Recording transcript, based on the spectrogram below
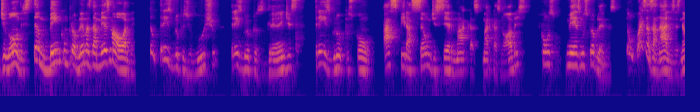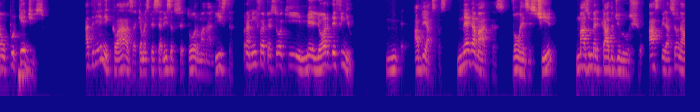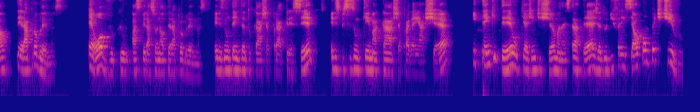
de Londres, também com problemas da mesma ordem. Então, três grupos de luxo, três grupos grandes, três grupos com aspiração de ser marcas, marcas nobres, com os mesmos problemas. Então, quais as análises, né? o porquê disso? Adriane Clasa, que é uma especialista do setor, uma analista, para mim foi a pessoa que melhor definiu. Abre aspas. Megamarcas vão resistir, mas o mercado de luxo aspiracional terá problemas. É óbvio que o aspiracional terá problemas. Eles não têm tanto caixa para crescer, eles precisam queimar caixa para ganhar share e tem que ter o que a gente chama na estratégia do diferencial competitivo.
